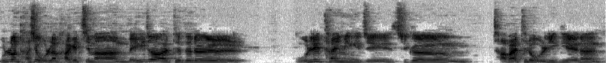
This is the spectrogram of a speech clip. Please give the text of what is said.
물론 다시 올라가겠지만 메이저 알트들을 올릴 타이밍이지 지금 자발트를 올리기에는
